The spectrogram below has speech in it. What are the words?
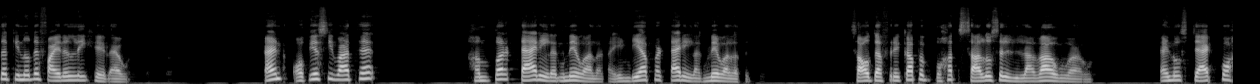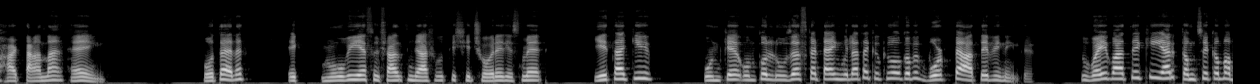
तक इन्होंने फाइनल नहीं खेला है। एंड ऑब्वियसली बात है, हम पर टैग लगने वाला था इंडिया पर टैग लगने वाला था। साउथ अफ्रीका पर बहुत सालों से लगा हुआ है। एंड उस टैग को हटाना है। होता है ना, एक मूवी है सुशांत सिंह राजपूत की छिछोरे, जिसमें ये था कि उनके, उनको लूजर्स का टैग मिला था क्योंकि वो कभी बोर्ड पे आते भी नहीं थे। तो वही बात है कि यार कम से कम आप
